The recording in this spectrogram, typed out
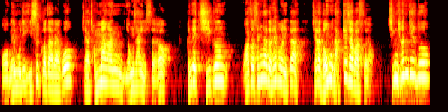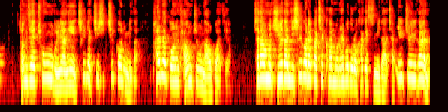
어, 매물이 있을 거다라고 제가 전망한 영상이 있어요. 근데 지금 와서 생각을 해보니까 제가 너무 낮게 잡았어요. 지금 현재도 전세 총 물량이 777건입니다. 800건은 다음 주면 나올 것 같아요. 자, 다음은 주요 단지 실거래가 체크 한번 해보도록 하겠습니다. 자, 일주일간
